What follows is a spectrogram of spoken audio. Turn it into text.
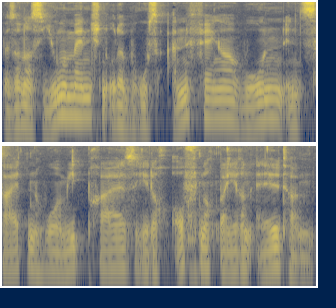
Besonders junge Menschen oder Berufsanfänger wohnen in Zeiten hoher Mietpreise jedoch oft noch bei ihren Eltern.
